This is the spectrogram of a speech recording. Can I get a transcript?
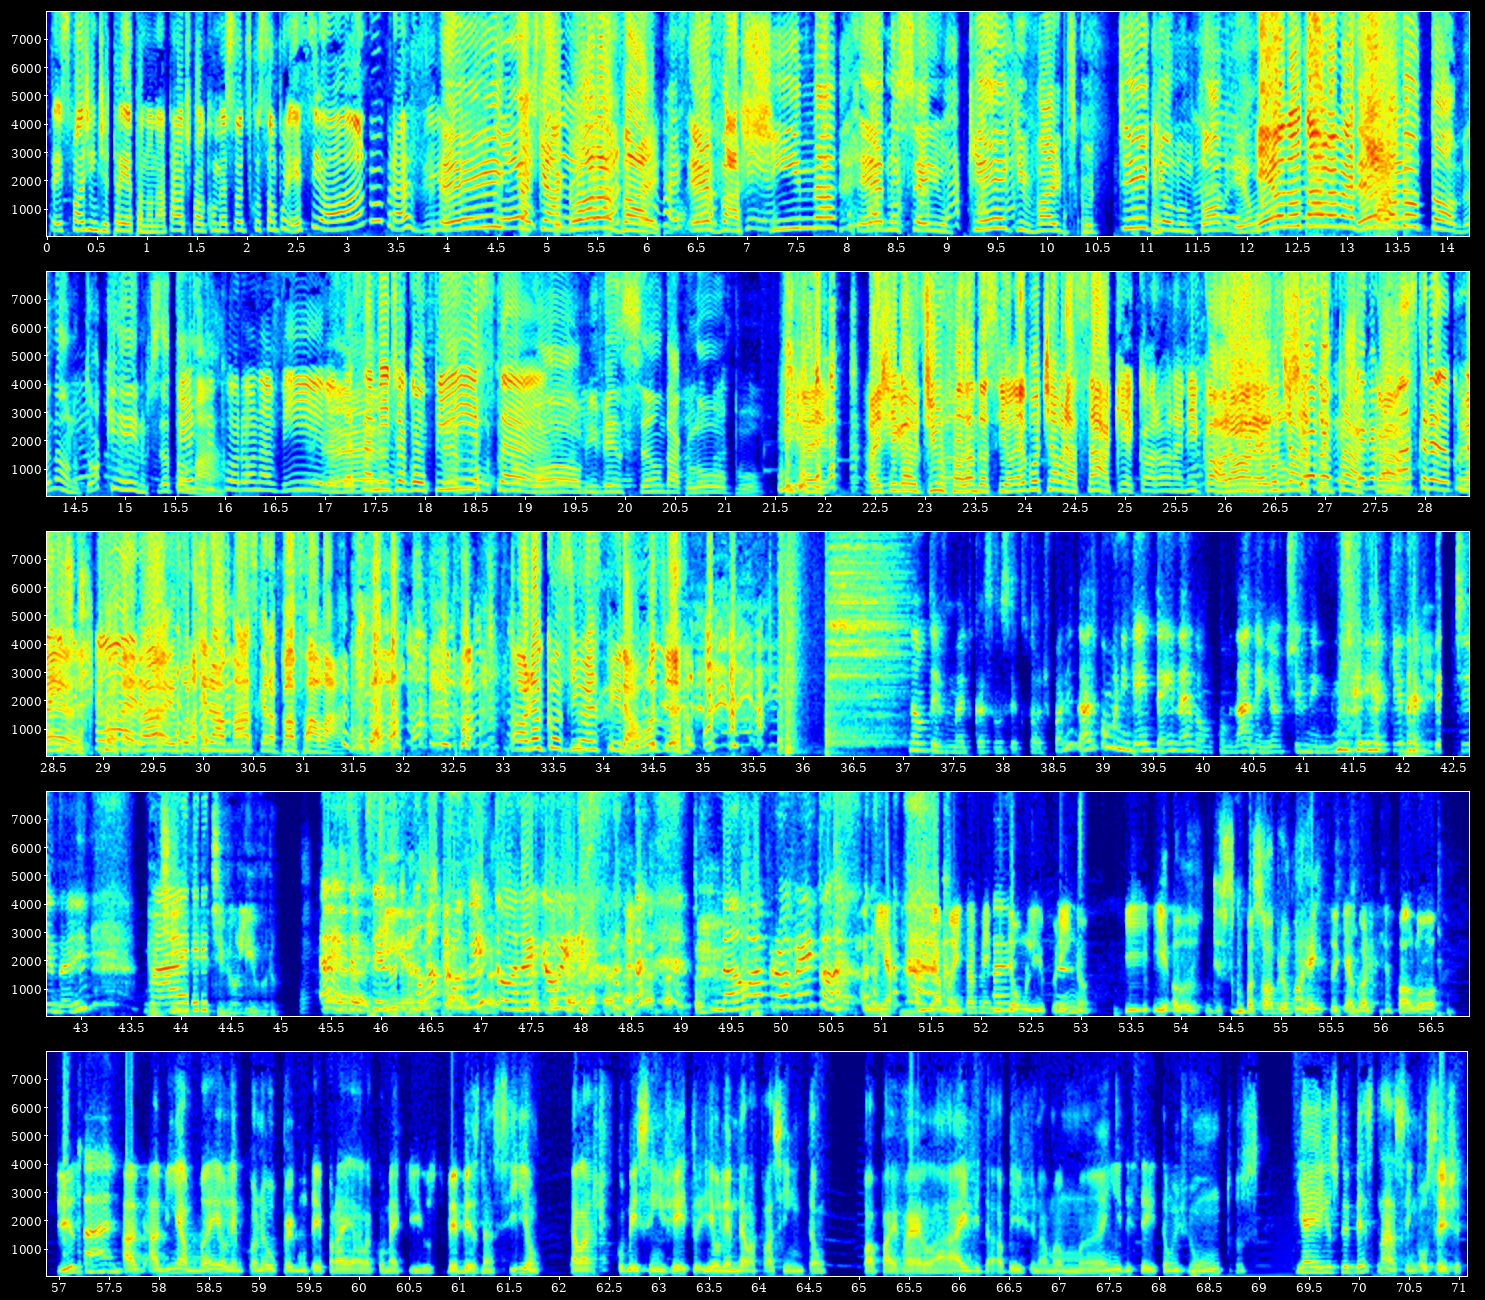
Vocês fogem de treta no Natal? Tipo, começou a discussão por esse ano, Brasil. Eita, que agora vai! ser É vacina, é não sei o que que vai discutir, que eu não tomo. Eu, Eu não tomo a vacina! Eu não tomo! Não, não tô ok, não precisa tomar. Esse coronavírus, É, essa mídia golpista. Tudo golpe, invenção da Globo. Aí, aí- aí chega o tio falando assim, ó, eu vou te abraçar, que corona, nem corona, eu vou te abraçar Chega, pra chega cá. com a máscara, com o nariz É, de fora. Ah, eu vou tirar a máscara pra falar. Eu não consigo respirar. Você... Não teve uma educação sexual de qualidade, como ninguém tem, né? Vamos combinar, nem eu tive, nem ninguém aqui deve ter tido aí. Eu Mas. tive, eu tive um livro. É, você, você não aproveitou, né, Cauê? Não aproveitou. A minha, a minha mãe também me deu um livrinho, e, e eu- desculpa só abrir um parênteses aqui agora que você falou disso. A, a minha mãe, eu lembro quando eu perguntei para ela como é que os bebês nasciam, ela ficou meio sem jeito, e eu lembro dela falar assim: então, papai vai lá, ele dá um beijo na mamãe, eles deitam juntos, e aí os bebês nascem. Ou seja,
